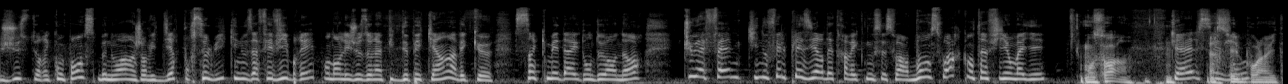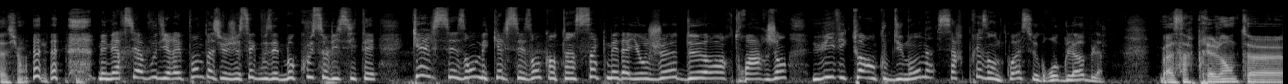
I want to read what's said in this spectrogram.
Juste récompense, Benoît, hein, j'ai envie de dire, pour celui qui nous a fait vibrer pendant les Jeux Olympiques de Pékin avec euh, cinq médailles, dont deux en or. QFM qui nous fait le plaisir d'être avec nous ce soir. Bonsoir, Quentin Fillon-Maillet. Bonsoir. Quelle merci pour l'invitation. mais merci à vous d'y répondre parce que je sais que vous êtes beaucoup sollicité. Quelle saison, mais quelle saison quand un 5 médailles au jeu, 2 or, 3 argent, 8 victoires en Coupe du Monde, ça représente quoi ce gros globe? Bah, ça représente euh,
